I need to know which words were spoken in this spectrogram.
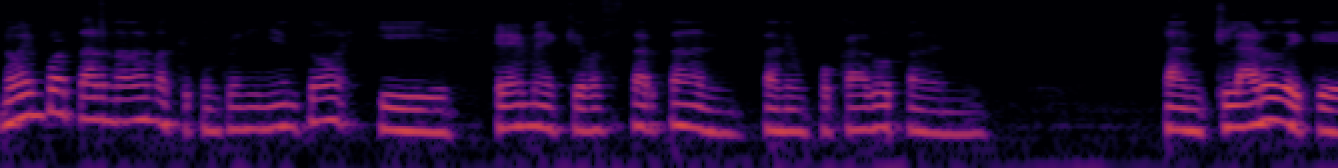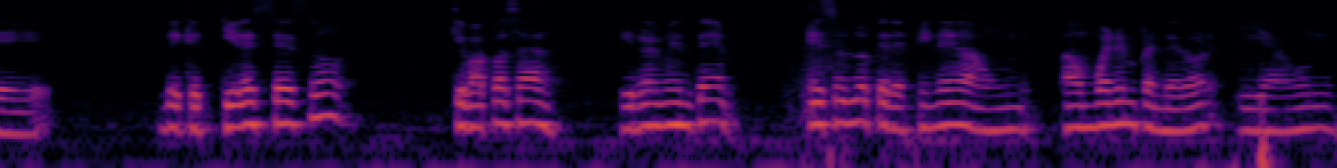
no va a importar nada más que tu emprendimiento y créeme que vas a estar tan, tan enfocado, tan, tan claro de que, de que quieres eso, que va a pasar. Y realmente eso es lo que define a un, a un buen emprendedor y a un,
